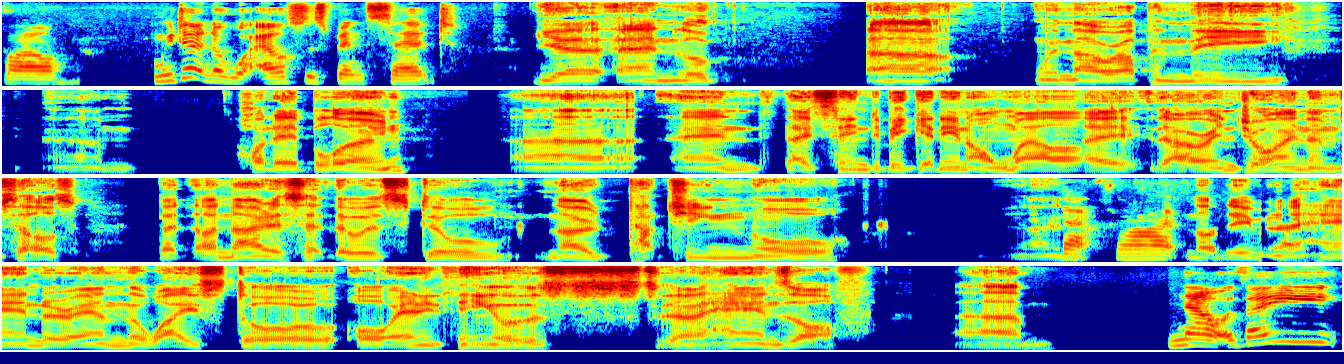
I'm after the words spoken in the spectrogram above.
well we don't know what else has been said yeah. And look, uh, when they were up in the um, hot air balloon. Uh, and they seemed to be getting on well. They, they were enjoying themselves, but I noticed that there was still no touching or you know, that's right not even a hand around the waist or or anything. It was uh, hands off. Um, now are they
